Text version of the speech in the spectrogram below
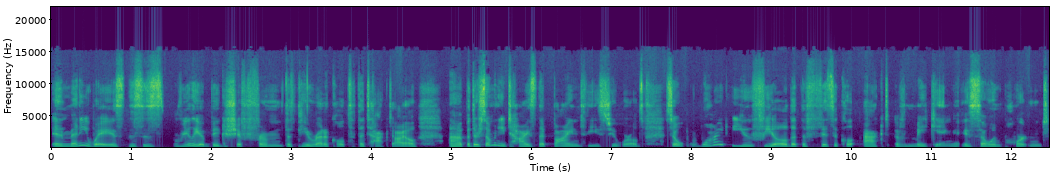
in many ways, this is really a big shift from the theoretical to the tactile. Uh, but there's so many ties that bind these two worlds. So why do you feel that the physical act of making is so important,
